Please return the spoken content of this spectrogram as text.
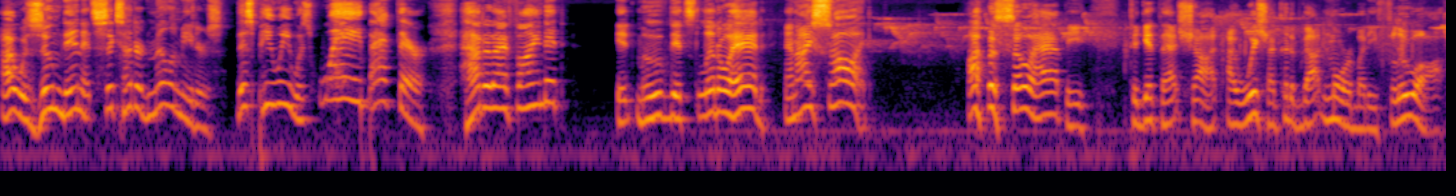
I was zoomed in at 600 millimeters. This pewee was way back there. How did I find it? It moved its little head, and I saw it. I was so happy to get that shot. I wish I could have gotten more, but he flew off.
